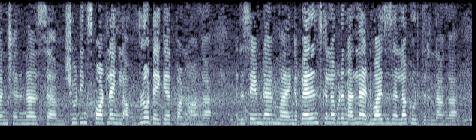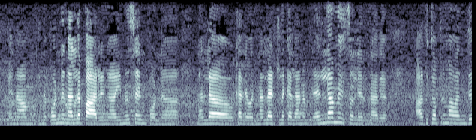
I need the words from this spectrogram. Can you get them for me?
மனுஷன். என்ன ஷூட்டிங் ஸ்பாட்டில் எங்களை அவ்வளோ டேக் கேர் பண்ணுவாங்க. அட் த சேம் டைம் எங்கள் பேரண்ட்ஸ்க்கெல்லாம் கூட நல்ல அட்வைசஸ் எல்லாம் கொடுத்துருந்தாங்க. ஏன்னா இந்த பொண்ணு நல்லா பாருங்க இன்னோசன்ட் பொண்ணு நல்ல கல்ய ஒரு நல்ல இடத்துல கல்யாணம் பண்ண எல்லாமே சொல்லியிருந்தாரு. அதுக்கப்புறமா வந்து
